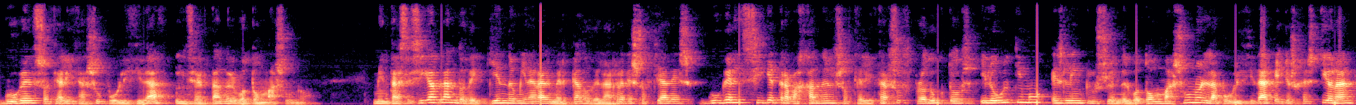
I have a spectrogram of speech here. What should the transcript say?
Google socializa su publicidad insertando el botón más uno. Mientras se sigue hablando de quién dominará el mercado de las redes sociales, Google sigue trabajando en socializar sus productos y lo último es la inclusión del botón más uno en la publicidad que ellos gestionan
